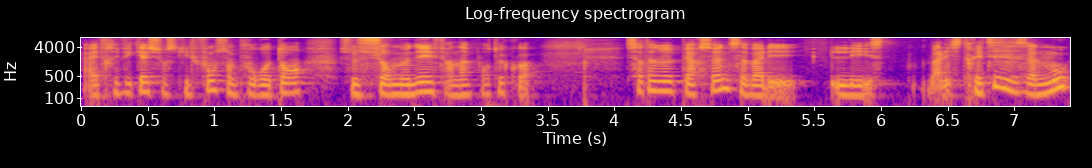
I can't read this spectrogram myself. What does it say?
à être efficaces sur ce qu'ils font sans pour autant se surmener et faire n'importe quoi. Certaines autres personnes, ça va les, les, bah, stresser, c'est ça le mot,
